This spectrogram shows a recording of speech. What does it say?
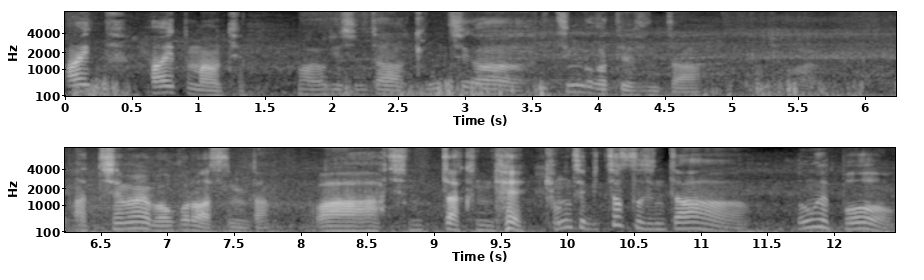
White, White Mountain. 와 여기 진짜 경치가 미친 것 같아요 진짜. 아침을 먹으러 왔습니다. 와 진짜 근데 경치 미쳤어 진짜. 너무 예뻐.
